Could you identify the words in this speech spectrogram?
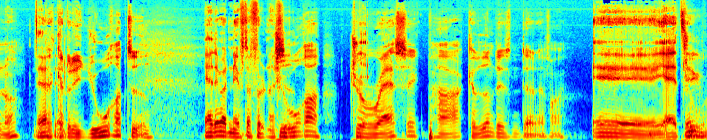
Nå, Ja, det kalder det juratiden? Ja, det var den efterfølgende tid. Jura, Jurassic Park. Kan jeg vide, om det er sådan der derfra? Øh, ja, det,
